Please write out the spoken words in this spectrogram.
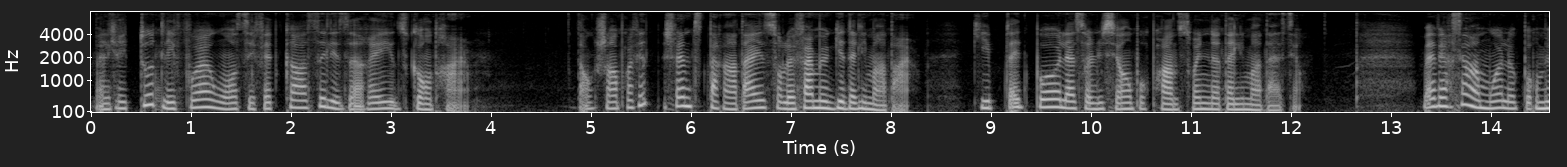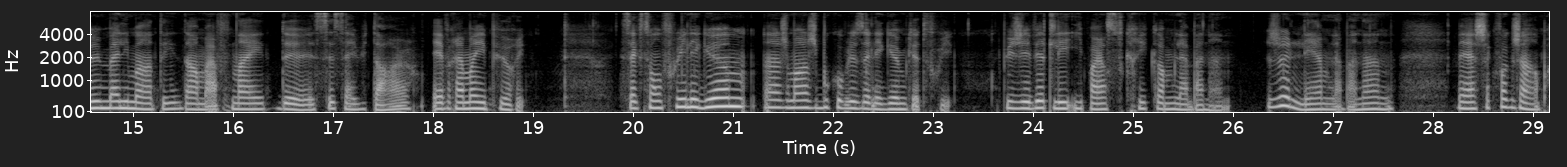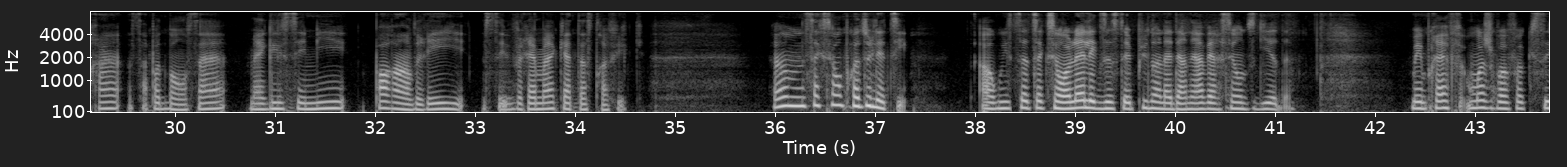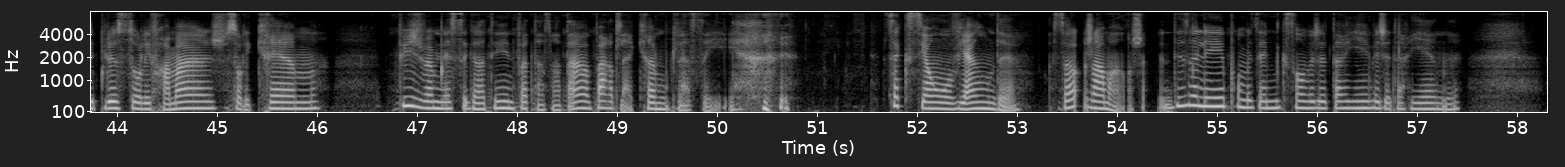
Malgré toutes les fois où on s'est fait casser les oreilles du contraire. Donc, j'en profite, je fais une petite parenthèse sur le fameux guide alimentaire, qui est peut-être pas la solution pour prendre soin de notre alimentation. Ma version à moi, pour mieux m'alimenter dans ma fenêtre de 6 à 8 heures, est vraiment épurée. Section fruits et légumes, hein, je mange beaucoup plus de légumes que de fruits. Puis j'évite les hyper sucrés comme la banane. Je l'aime, la banane. Mais à chaque fois que j'en prends, ça n'a pas de bon sens. Ma glycémie part en vrille. C'est vraiment catastrophique. Hum, section produits laitiers. Ah oui, cette section-là, elle n'existe plus dans la dernière version du guide. Mais bref, moi, je vais focuser plus sur les fromages, sur les crèmes. Puis, je vais me laisser gâter une fois de temps en temps par de la crème glacée. section viande. Ça, j'en mange. Désolée pour mes amis qui sont végétariens, végétariennes.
